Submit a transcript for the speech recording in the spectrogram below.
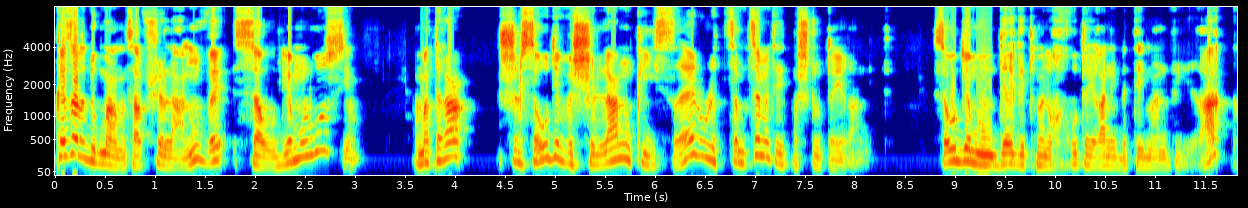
כזה לדוגמה המצב שלנו וסעודיה מול רוסיה. המטרה של סעודיה ושלנו כישראל הוא לצמצם את ההתפשטות האיראנית. סעודיה מונדגת מהנוכחות האיראנית בתימן ועיראק,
